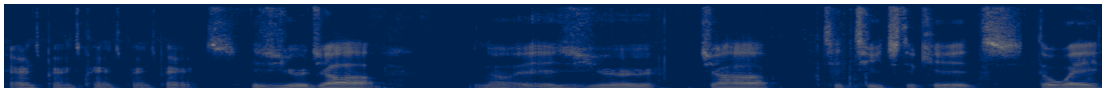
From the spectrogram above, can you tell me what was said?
parents parents parents parents parents. Is your job you know, it is your job to teach the kids the way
